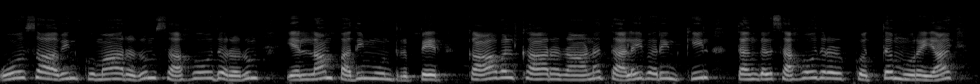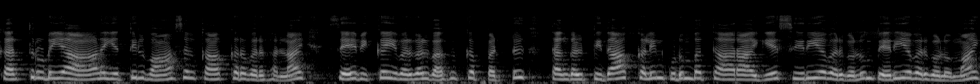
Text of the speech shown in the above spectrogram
ஓசாவின் குமாரரும் சகோதரரும் எல்லாம் பதிமூன்று பேர். காவல்காரரான தலைவரின் கீழ் தங்கள் சகோதரருக்கொத்த முறையாய் கர்த்தருடைய ஆலயத்தில் வாசல் காக்கிறவர்களாய் சேவிக்க இவர்கள் வகுக்கப்பட்டு தங்கள் பிதாக்களின் குடும்பத்தாராகிய சிறியவர்களும் பெரியவர்களுமாய்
